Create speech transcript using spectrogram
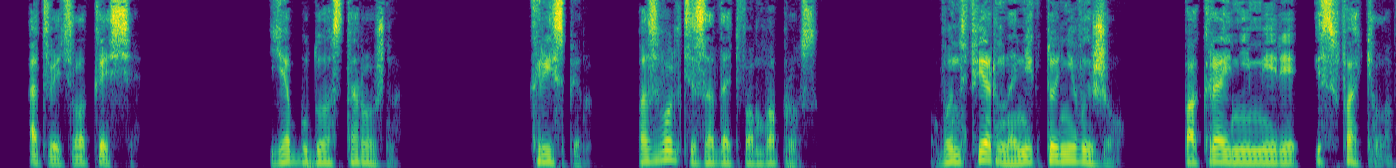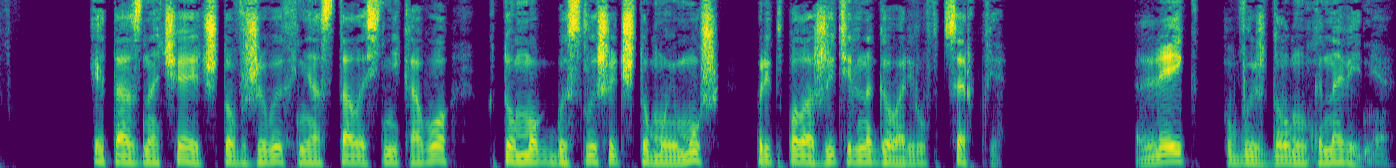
— ответила Кэсси. Я буду осторожна. Криспин, позвольте задать вам вопрос. В Инферно никто не выжил, по крайней мере, из факелов. Это означает, что в живых не осталось никого, кто мог бы слышать, что мой муж предположительно говорил в церкви. Лейк выждал мгновение.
